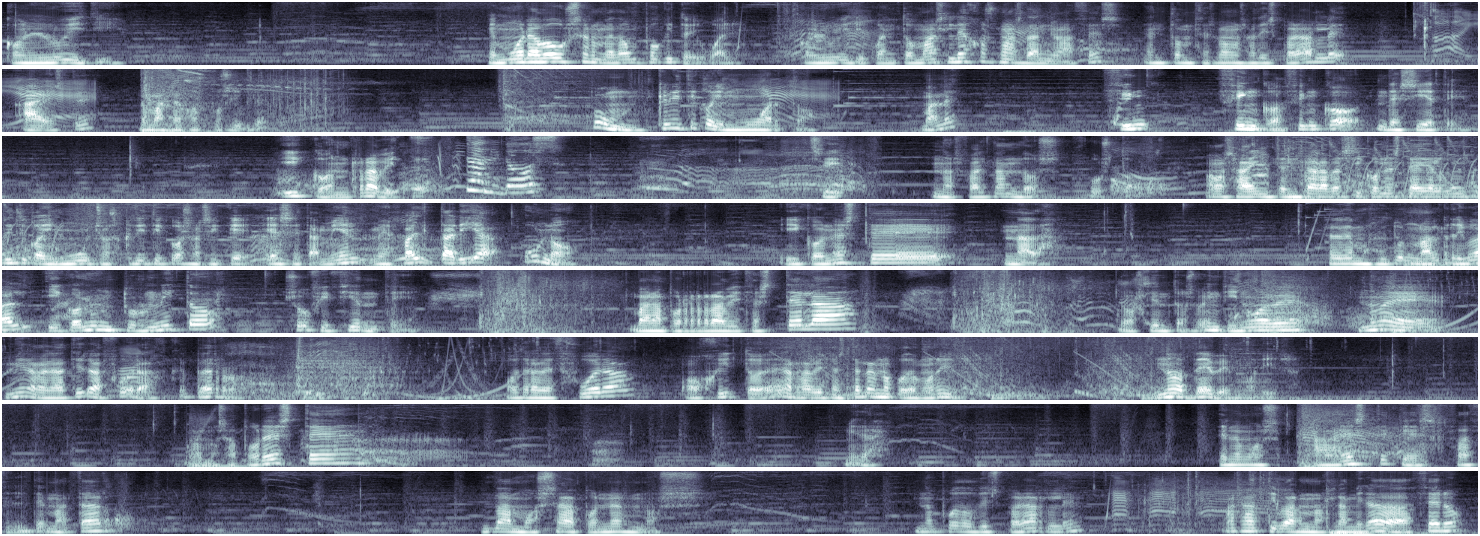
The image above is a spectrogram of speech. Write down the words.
Con Luigi. Que muera Bowser me da un poquito igual. Con Luigi, cuanto más lejos, más daño haces. Entonces vamos a dispararle a este, lo más lejos posible. ¡Pum! Crítico y muerto. ¿Vale? 5, 5 de 7. Y con Rabbit. Sí, nos faltan dos, justo. Vamos a intentar a ver si con este hay algún crítico. Hay muchos críticos, así que ese también. Me faltaría uno. Y con este... Nada. Cedemos el turno al rival y con un turnito suficiente. Van a por Rabbit Estela. 229. No me... Mira, me la tira fuera. Qué perro. Otra vez fuera. Ojito, ¿eh? Rabbit Estela no puede morir. No debe morir. Vamos a por este. Mira. Tenemos a este, que es fácil de matar. Vamos a ponernos... No puedo dispararle. Vamos a activarnos la mirada de acero.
